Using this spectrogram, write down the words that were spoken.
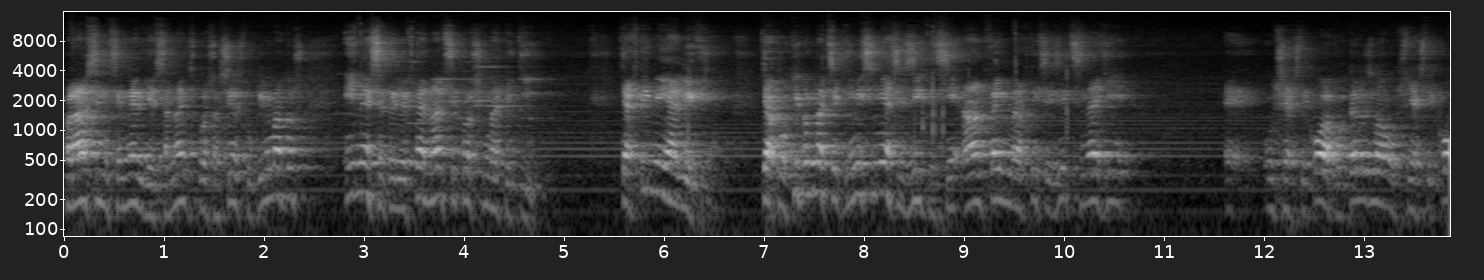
πράσινης ενέργειας, της ανάγκης προστασίας του κλίματος είναι σε τελευταία ανάλυση προσχηματική. Και αυτή είναι η αλήθεια. Και από εκεί πρέπει να ξεκινήσει μια συζήτηση, αν θέλουμε αυτή η συζήτηση να έχει ε, ουσιαστικό αποτέλεσμα, ουσιαστικό,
